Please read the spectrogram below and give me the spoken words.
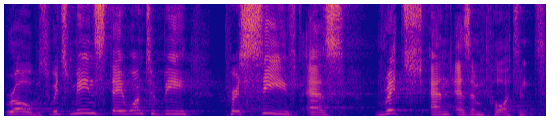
robes, which means they want to be perceived as rich and as important.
